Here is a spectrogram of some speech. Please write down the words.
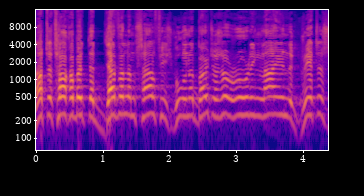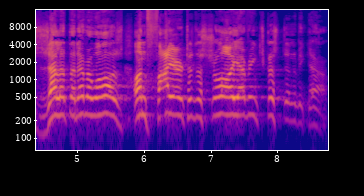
Not to talk about the devil himself. He's going about as a roaring lion, the greatest zealot that ever was, on fire to destroy every Christian if he can.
